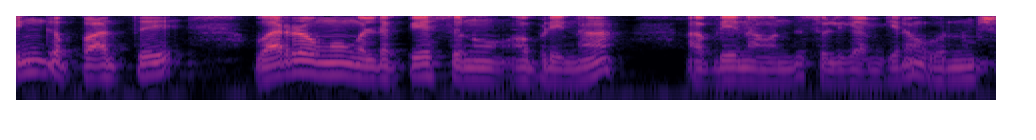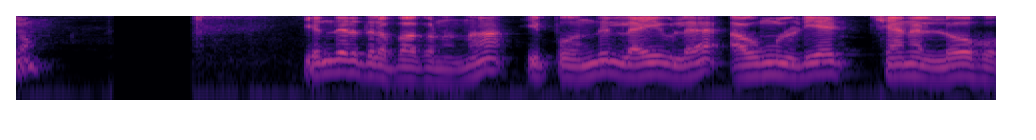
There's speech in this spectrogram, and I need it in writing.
எங்கே பார்த்து வர்றவங்க உங்கள்கிட்ட பேசணும் அப்படின்னா அப்படியே நான் வந்து சொல்லி காமிக்கிறேன். ஒரு நிமிஷம். எந்த இடத்துல பார்க்கணுன்னா இப்போ வந்து லைவில் அவங்களுடைய சேனல் லோகோ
